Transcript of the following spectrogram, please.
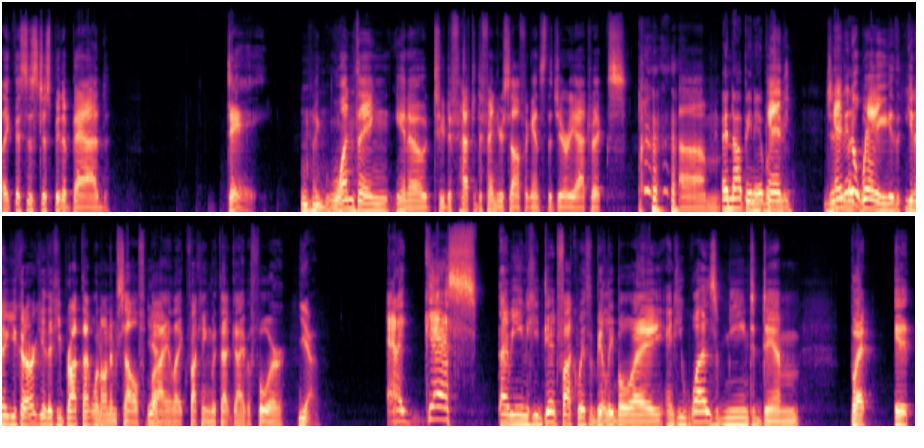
like this has just been a bad day. Mm-hmm. Like one thing, you know, to def- have to defend yourself against the geriatrics, Um, And not being able to. And Just and in like- a way, you know, you could argue that he brought that one on himself Yeah. by like fucking with that guy before. yeah. And I guess, I mean, he did fuck with Billy Boy, and he was mean to Dim, but it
